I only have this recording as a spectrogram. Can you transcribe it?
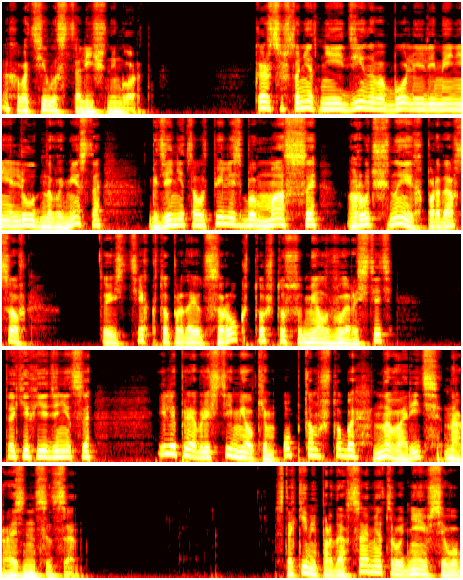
охватила столичный город. Кажется, что нет ни единого более или менее людного места, где не толпились бы массы ручных продавцов, то есть тех, кто продает с рук то, что сумел вырастить, таких единицы, или приобрести мелким оптом, чтобы наварить на разнице цен. С такими продавцами труднее всего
